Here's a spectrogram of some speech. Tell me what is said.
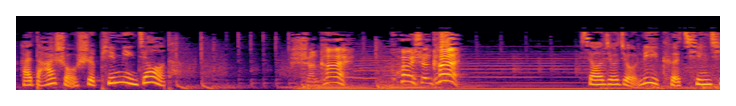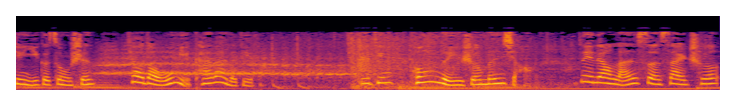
还打手势拼命叫他：“闪开，快闪开！”肖九九立刻轻轻一个纵身，跳到五米开外的地方。只听“砰”的一声闷响，那辆蓝色赛车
